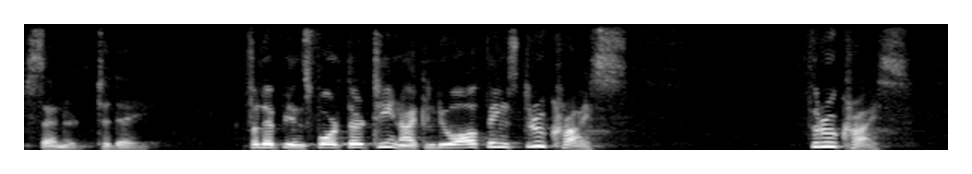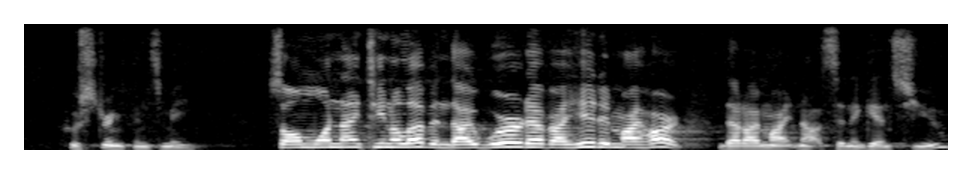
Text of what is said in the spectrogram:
centered today? Philippians 4:13 I can do all things through Christ through Christ who strengthens me. Psalm 119:11 Thy word have I hid in my heart that I might not sin against you.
